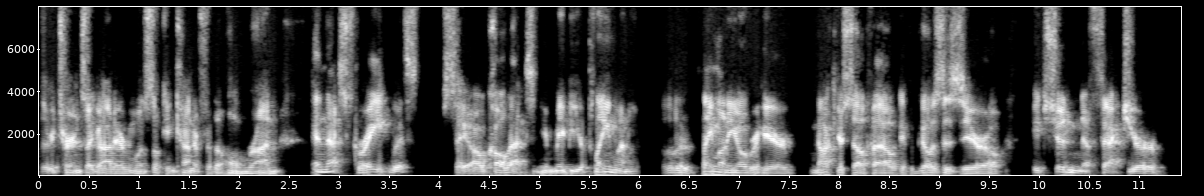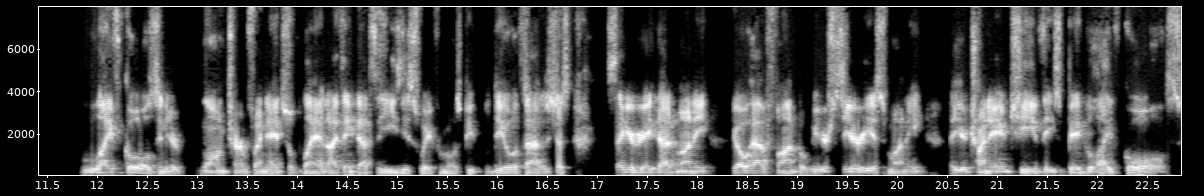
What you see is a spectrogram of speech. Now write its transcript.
the returns I got. Everyone's looking kind of for the home run. And that's great with, say, I'll call that maybe your play money. A little bit of play money over here, knock yourself out. If it goes to zero, it shouldn't affect your life goals and your long term financial plan. I think that's the easiest way for most people to deal with that is just segregate that money, go have fun. But with your serious money that you're trying to achieve these big life goals,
